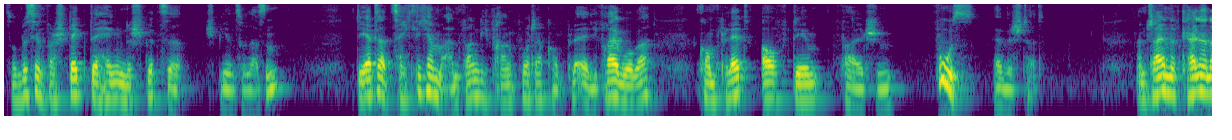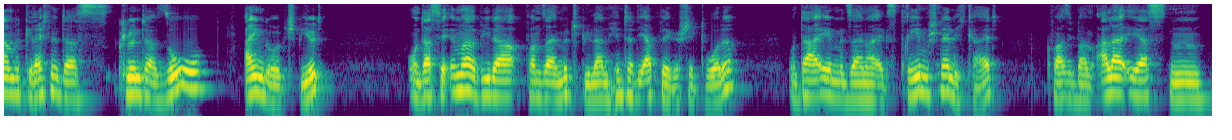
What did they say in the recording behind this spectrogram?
so ein bisschen versteckte hängende Spitze spielen zu lassen. Der tatsächlich am Anfang die Frankfurter komplett, äh, die Freiburger komplett auf dem falschen Fuß erwischt hat. Anscheinend hat keiner damit gerechnet, dass Klünter so eingerückt spielt und dass er immer wieder von seinen Mitspielern hinter die Abwehr geschickt wurde und da eben mit seiner extremen Schnelligkeit quasi beim allerersten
